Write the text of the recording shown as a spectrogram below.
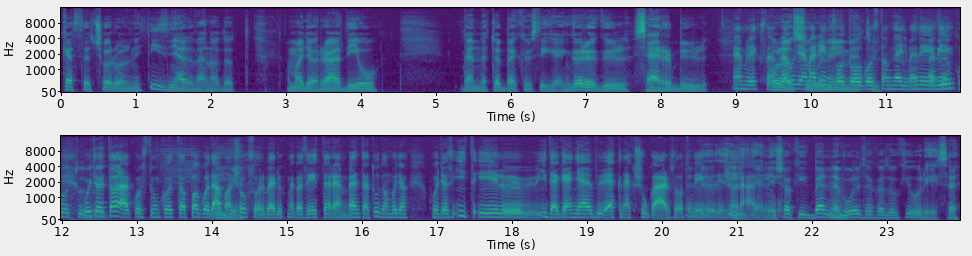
kezdett sorolni, tíz nyelven adott a magyar rádió, benne többek között igen, görögül, szerbül, Emlékszem, mert ugye már én is ott dolgoztam 40 hát évig, hát úgyhogy találkoztunk ott a pagodában, Igen. sokszor velük meg az étteremben, tehát tudom, hogy, a, hogy az itt élő idegen nyelvűeknek sugárzott végül is Igen, a rádió. és akik benne hmm. voltak, azok jó része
